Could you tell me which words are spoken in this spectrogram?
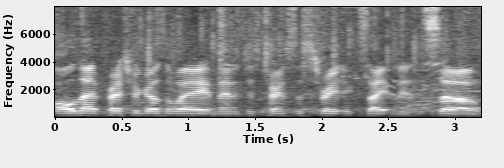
all that pressure goes away, and then it just turns to straight excitement. So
